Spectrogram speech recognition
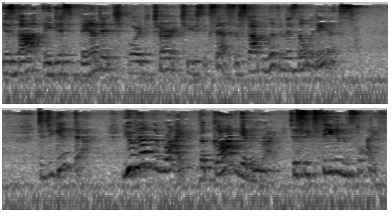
is not a disadvantage or a deterrent to your success. So stop living as though it is. Did you get that? You have the right, the God given right, to succeed in this life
